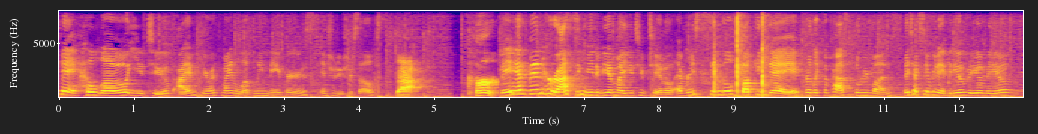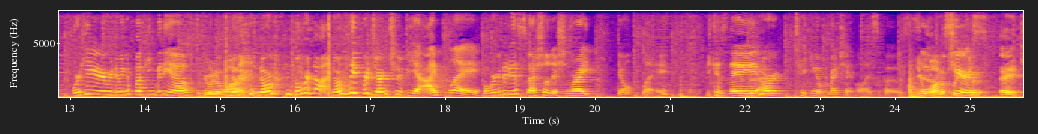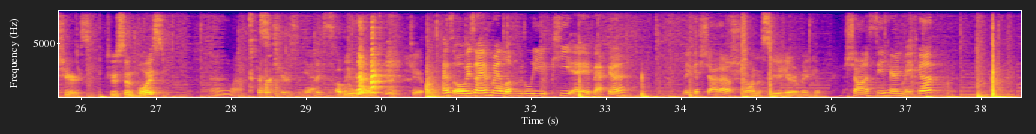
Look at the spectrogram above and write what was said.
Okay, hello YouTube. I am here with my lovely neighbors. Introduce yourselves. That. Kurt. They have been harassing me to be on my YouTube channel every single fucking day for like the past three months. They text me every day, video, video, video. We're here, we're doing a fucking video. We're doing it No, live. norm, no, we're not. Normally for drunk trivia, I play, but we're gonna do a special edition where I don't play because they are taking over my channel, I suppose. You So, honestly cheers. could. Hey, cheers. Cheers to the boys. Wow. Cheers. Yeah. Thanks. Of the world. True. As always, I have my lovely PA, Becca. Make a shout out. Want to see your hair and makeup? Shaughnessy hair and makeup.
